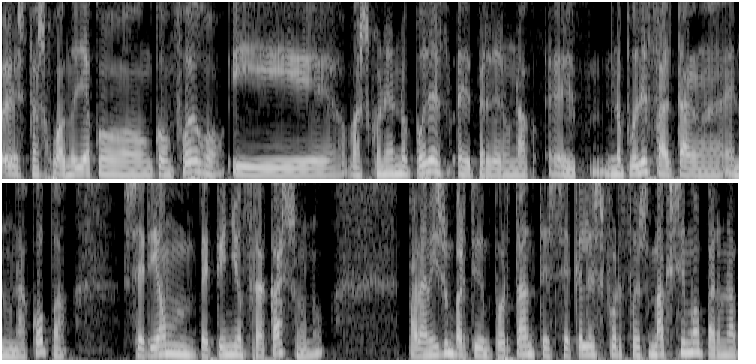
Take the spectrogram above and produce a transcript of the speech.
estás jugando ya con, con fuego y Vasconia no puede eh, perder una eh, no puede faltar en una copa. Sería un pequeño fracaso no para mí es un partido importante. Sé que el esfuerzo es máximo para una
